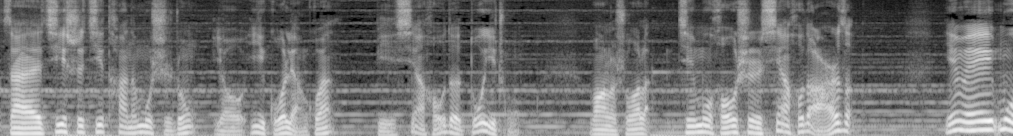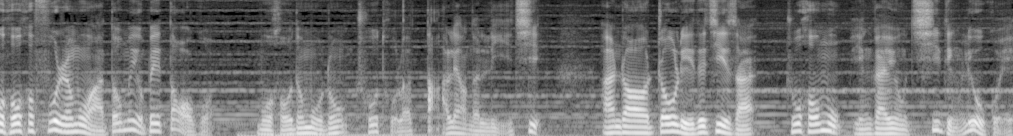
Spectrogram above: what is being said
在积石积炭的墓室中有一椁两棺。比献侯的多一重，忘了说了，晋穆侯是献侯的儿子。因为穆侯和夫人墓啊都没有被盗过，穆侯的墓中出土了大量的礼器。按照《周礼》的记载，诸侯墓应该用七鼎六簋，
